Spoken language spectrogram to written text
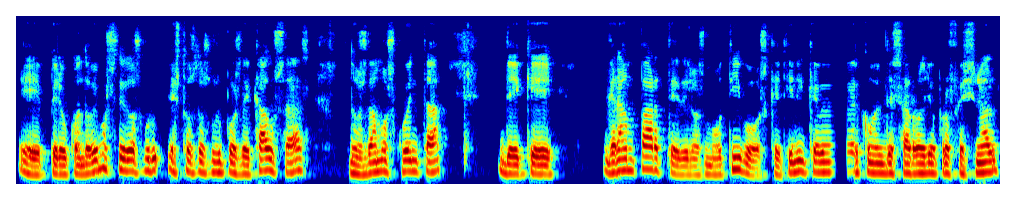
Eh, pero cuando vemos estos dos grupos de causas, nos damos cuenta de que gran parte de los motivos que tienen que ver con el desarrollo profesional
